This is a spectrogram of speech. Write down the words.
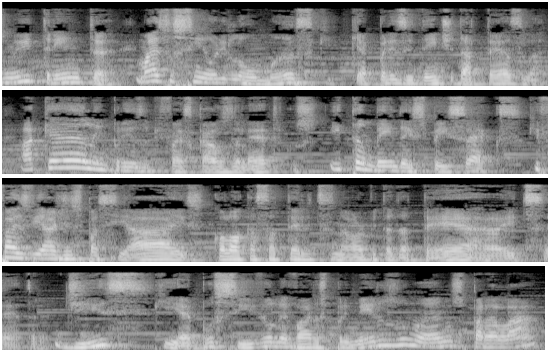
2030. Mas o senhor Elon Musk, que é presidente da Tesla, aquela empresa que faz carros elétricos, e também da SpaceX, que faz viagens espaciais, coloca satélites na órbita da Terra, etc., diz que é possível levar os primeiros humanos para lá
